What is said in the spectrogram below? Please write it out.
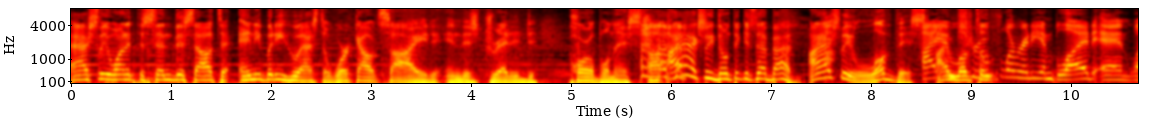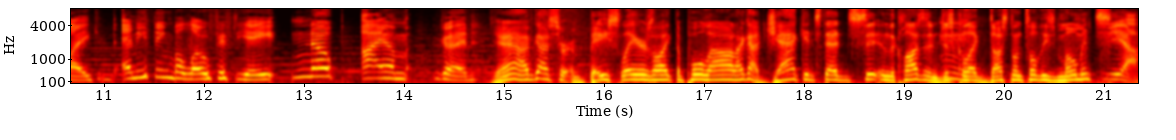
Ashley wanted to send this out to anybody who has to work outside in this dreaded horribleness. Uh, I actually don't think it's that bad. I actually love this. I am love true to. Floridian blood, and like anything below 58, nope, I am good. Yeah, I've got certain base layers I like to pull out. I got jackets that sit in the closet and just collect dust until these moments. Yeah.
